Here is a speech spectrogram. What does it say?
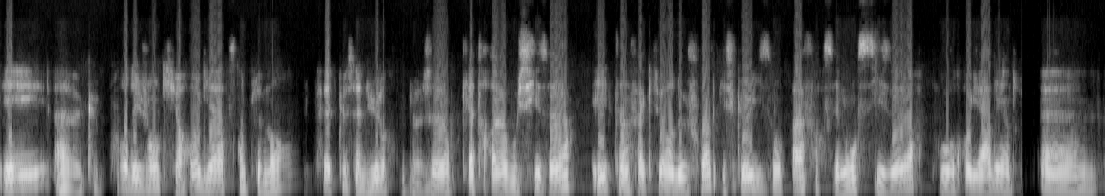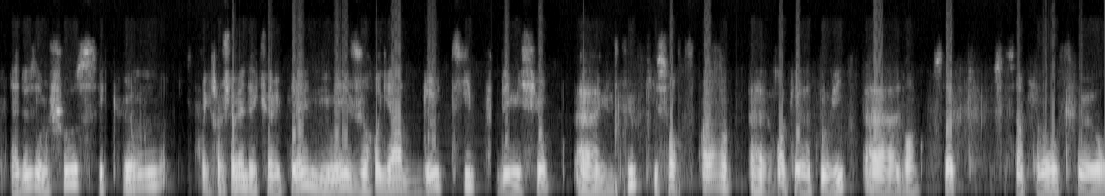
Et que pour des gens qui regardent simplement, le fait que ça dure deux heures, quatre heures ou six heures est un facteur de choix puisqu'ils n'ont pas forcément six heures pour regarder un truc. La deuxième chose, c'est que regarde jamais d'actualité, mais je regarde deux types d'émissions euh, YouTube qui sont un euh, Rocket That Movie, euh, dont le concept c'est simplement que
